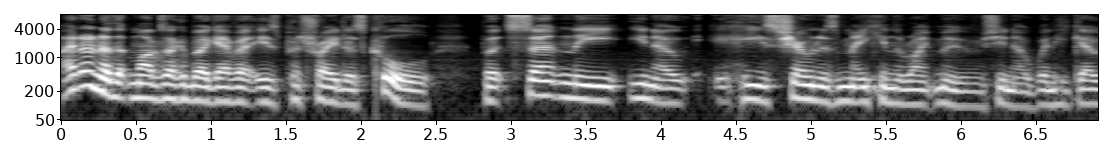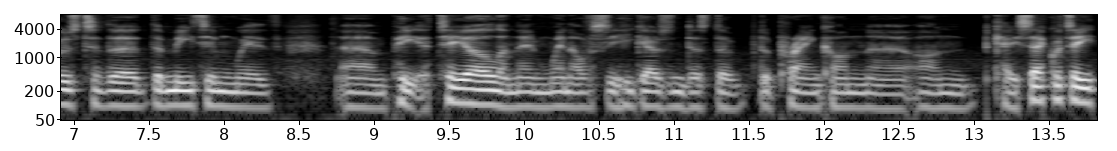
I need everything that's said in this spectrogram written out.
i don't know that mark zuckerberg ever is portrayed as cool but certainly you know he's shown as making the right moves you know when he goes to the the meeting with um, peter thiel and then when obviously he goes and does the, the prank on uh, on case equity.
